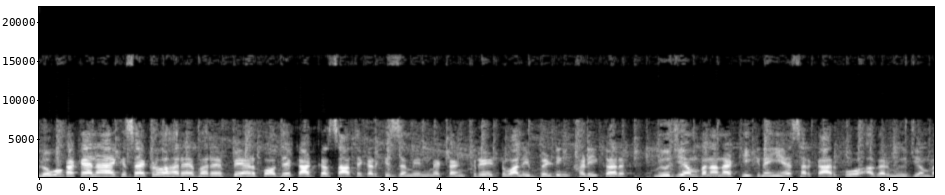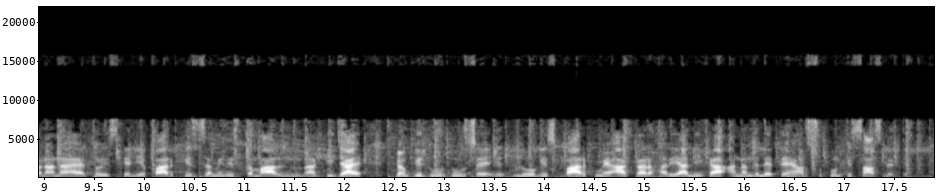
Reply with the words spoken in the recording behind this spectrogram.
लोगों का कहना है कि सैकड़ों हरे भरे पेड़ पौधे काटकर सात एकड़ की ज़मीन में कंक्रीट वाली बिल्डिंग खड़ी कर म्यूज़ियम बनाना ठीक नहीं है। सरकार को अगर म्यूज़ियम बनाना है तो इसके लिए पार्क की ज़मीन इस्तेमाल न की जाए, क्योंकि दूर दूर से लोग इस पार्क में आकर हरियाली का आनंद लेते हैं और सुकून की सांस लेते हैं।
